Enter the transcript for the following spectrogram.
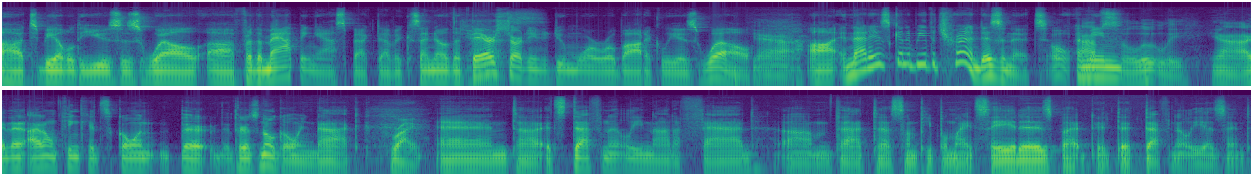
Uh, to be able to use as well uh, for the mapping aspect of it, because I know that they're starting to do more robotically as well. Yeah. uh, and that is going to be the trend, isn't it? Oh, I mean, absolutely. yeah, I, I don't think it's going there. There's no going back. Right. And uh, it's definitely not a fad um, that uh, some people might say it is, but it, it definitely isn't.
